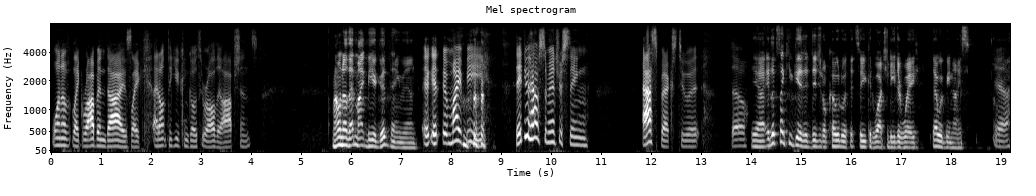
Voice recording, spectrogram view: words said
one of like Robin dies. Like I don't think you can go through all the options. Oh, I don't know. That might be a good thing then. It it, it might be. they do have some interesting aspects to it, though. Yeah, it looks like you get a digital code with it, so you could watch it either way. That would be nice. Yeah.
